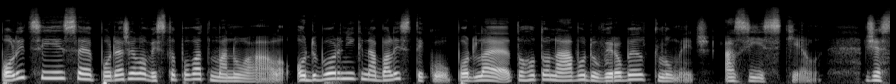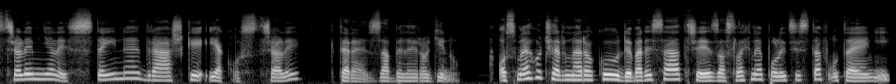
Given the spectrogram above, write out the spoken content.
Policii se podařilo vystopovat manuál. Odborník na balistiku podle tohoto návodu vyrobil tlumič a zjistil, že střely měly stejné drážky jako střely, které zabily rodinu. 8. června roku 93 zaslechne policista v utajení,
